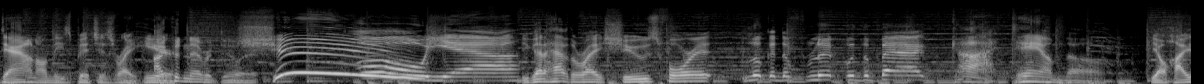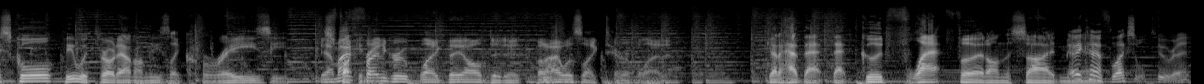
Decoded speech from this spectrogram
down on these bitches right here. I could never do it. Shoes. Oh yeah. You gotta have the right shoes for it. Look at the flip with the bag. God damn though. Yo, high school, people would throw down on these like crazy. Yeah, Just my fucking- friend group, like, they all did it, but I was, like, terrible at it. Gotta have that that good flat foot on the side, man. they're kind of flexible too, right?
